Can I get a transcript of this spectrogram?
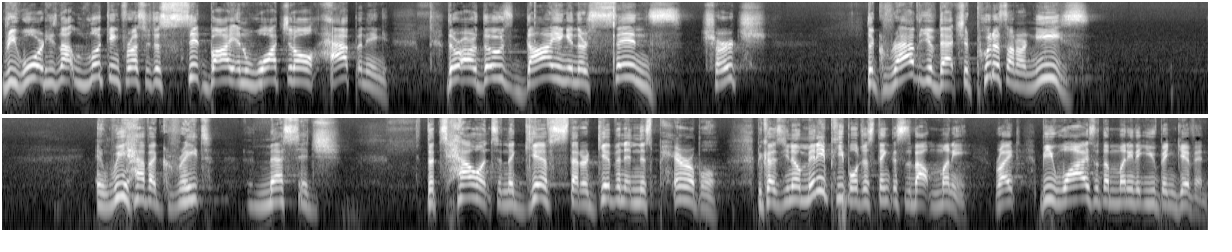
reward. He's not looking for us to just sit by and watch it all happening. There are those dying in their sins, church. The gravity of that should put us on our knees. And we have a great message. The talents and the gifts that are given in this parable because, you know, many people just think this is about money, right? Be wise with the money that you've been given.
